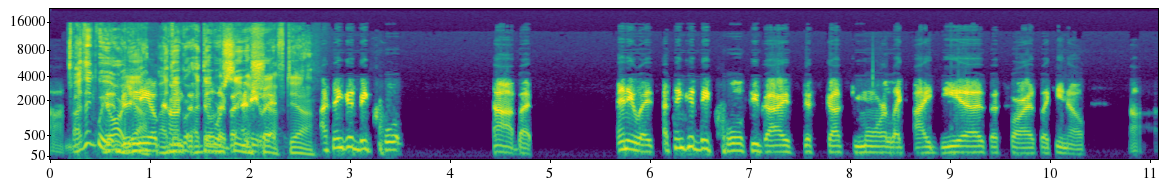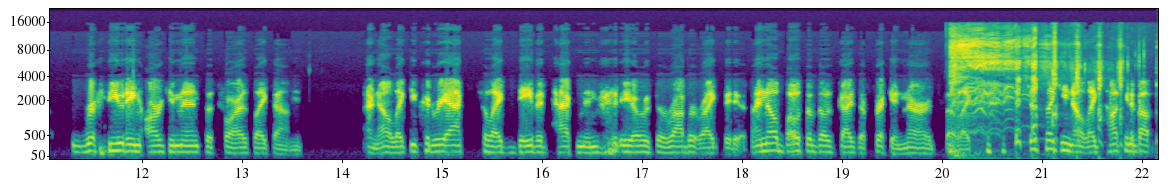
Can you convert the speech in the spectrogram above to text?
um, I think we the- are. the Yeah. I think, I think we're there. Seeing a anyway, shift. Yeah. I think it'd be cool. Uh, but anyways, I think it'd be cool if you guys discussed more like ideas as far as like, you know, uh, refuting arguments as far as like, um, I don't know, like you could react to like David Pakman videos or Robert Reich videos. I know both of those guys are freaking nerds, but like, just like, you know, like talking about,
